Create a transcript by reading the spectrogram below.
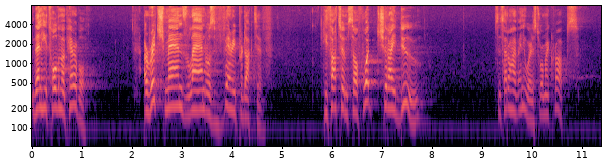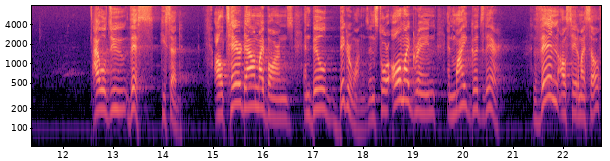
Then he told them a parable. A rich man's land was very productive. He thought to himself, What should I do since I don't have anywhere to store my crops? I will do this, he said. I'll tear down my barns and build bigger ones and store all my grain and my goods there. Then I'll say to myself,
